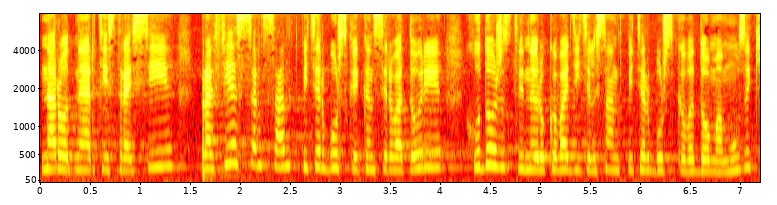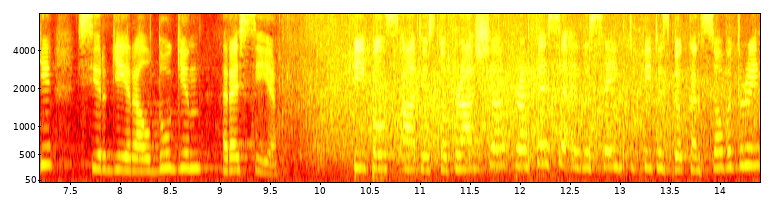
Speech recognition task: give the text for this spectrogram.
народный артист России, профессор Санкт-Петербургской консерватории, художественный руководитель Санкт-Петербургского дома музыки Сергей Ралдугин, Россия. People's Artist of Russia, professor at the St. Petersburg Conservatory,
